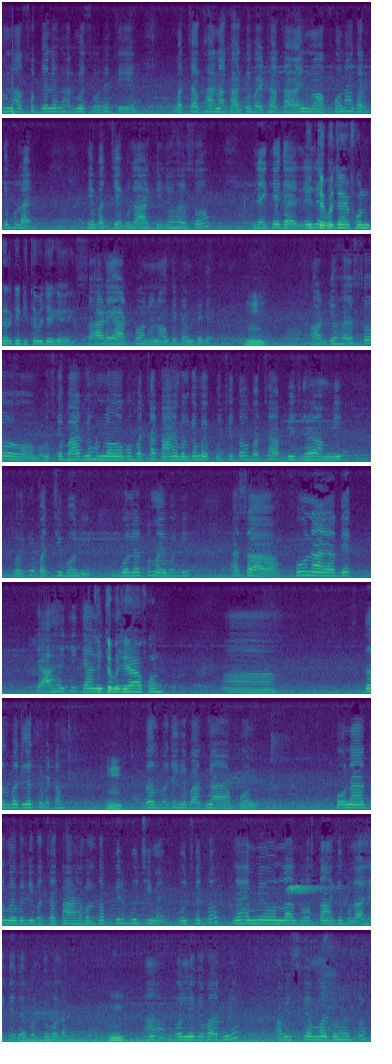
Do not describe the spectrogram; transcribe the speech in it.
हम ना सब जने घर में सो रहे थे। बच्चा खाना खा के बैठा था इन लोग फ़ोन करके बुलाए। ये बच्चे बुला के जो है सो लेके गए ले कितने बजे फ़ोन करके कितने बजे गए? साढ़े आठ पौने नौ के टाइम पे गए। हम्म। और जो है सो उसके बाद में हम लोगों को बच्चा कहाँ है बोल के मैं पूछी तो बच्चा अब बीच गया अम्मी बोल के बच्ची बोली। बोले तो मैं बोली ऐसा फ़ोन आया देख क्या है कि क्या नहीं कितने बजे आया फ़ोन? दस बज गए थे बेटा। दस बजे के बाद में आया फ़ोन। फ़ोन आया तो मैं बोली बच्चा कहाँ है? बोले तो फिर पूछी मैं। पूछे तो नहीं अम्मी उन्ना दोस्त आके बुला लेके गए बोल के बोला। हम्म। हाँ बोलने के बाद में अब इसकी अम्मा जो है सो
